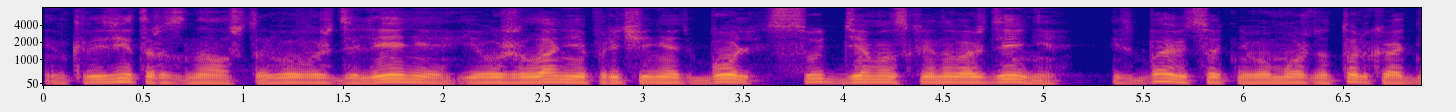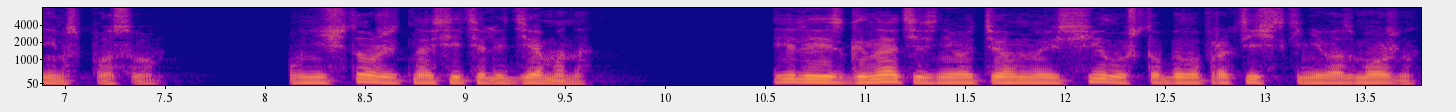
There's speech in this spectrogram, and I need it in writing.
Инквизитор знал, что его вожделение, его желание причинять боль — суть демонское наваждение, избавиться от него можно только одним способом — уничтожить носителя демона. Или изгнать из него темную силу, что было практически невозможно.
